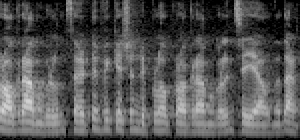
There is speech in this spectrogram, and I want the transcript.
പ്രോഗ്രാമുകളും സർട്ടിഫിക്കേഷൻ ഡിപ്ലോമ പ്രോഗ്രാമുകളും ചെയ്യാവുന്നതാണ്.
